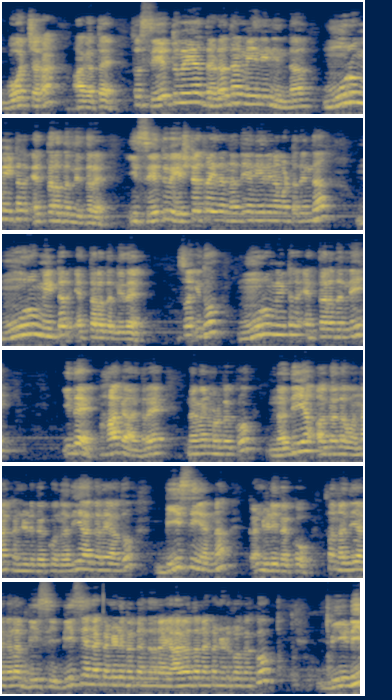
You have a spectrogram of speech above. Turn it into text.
ಗೋಚರ ಆಗತ್ತೆ. ಸೊ ಸೇತುವೆಯ ದಡದ ಮೇಲಿನಿಂದ ಮೂರು ಮೀಟರ್ ಎತ್ತರದಲ್ಲಿದ್ದರೆ, ಈ ಸೇತುವೆ ಎಷ್ಟು ಎತ್ತರ ಇದೆ? ನದಿಯ ನೀರಿನ ಮಟ್ಟದಿಂದ ಮೂರು ಮೀಟರ್ ಎತ್ತರದಲ್ಲಿದೆ. ಸೊ ಇದು ಮೂರು ಮೀಟರ್ ಎತ್ತರದಲ್ಲಿ ಇದೆ. ಹಾಗಾದ್ರೆ ನಾವೇನ್ ಮಾಡ್ಬೇಕು? ನದಿಯ ಅಗಲವನ್ನ ಕಂಡುಹಿಡಬೇಕು ನದಿಯ ಅಗಲ ಯಾವುದು? ಬಿ ಸಿಯನ್ನ ಕಂಡುಹಿಡಿಬೇಕು ಸೊ ನದಿಯ ಅಗಲ ಬಿ ಸಿ ಬಿ ಸಿಯನ್ನ ಕಂಡುಹಿಡಿಬೇಕಂತಂದ್ರೆ ಯಾವ್ಯಾವ್ದನ್ನ ಕಂಡುಹಿಡ್ಕೊಳ್ಬೇಕು B D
